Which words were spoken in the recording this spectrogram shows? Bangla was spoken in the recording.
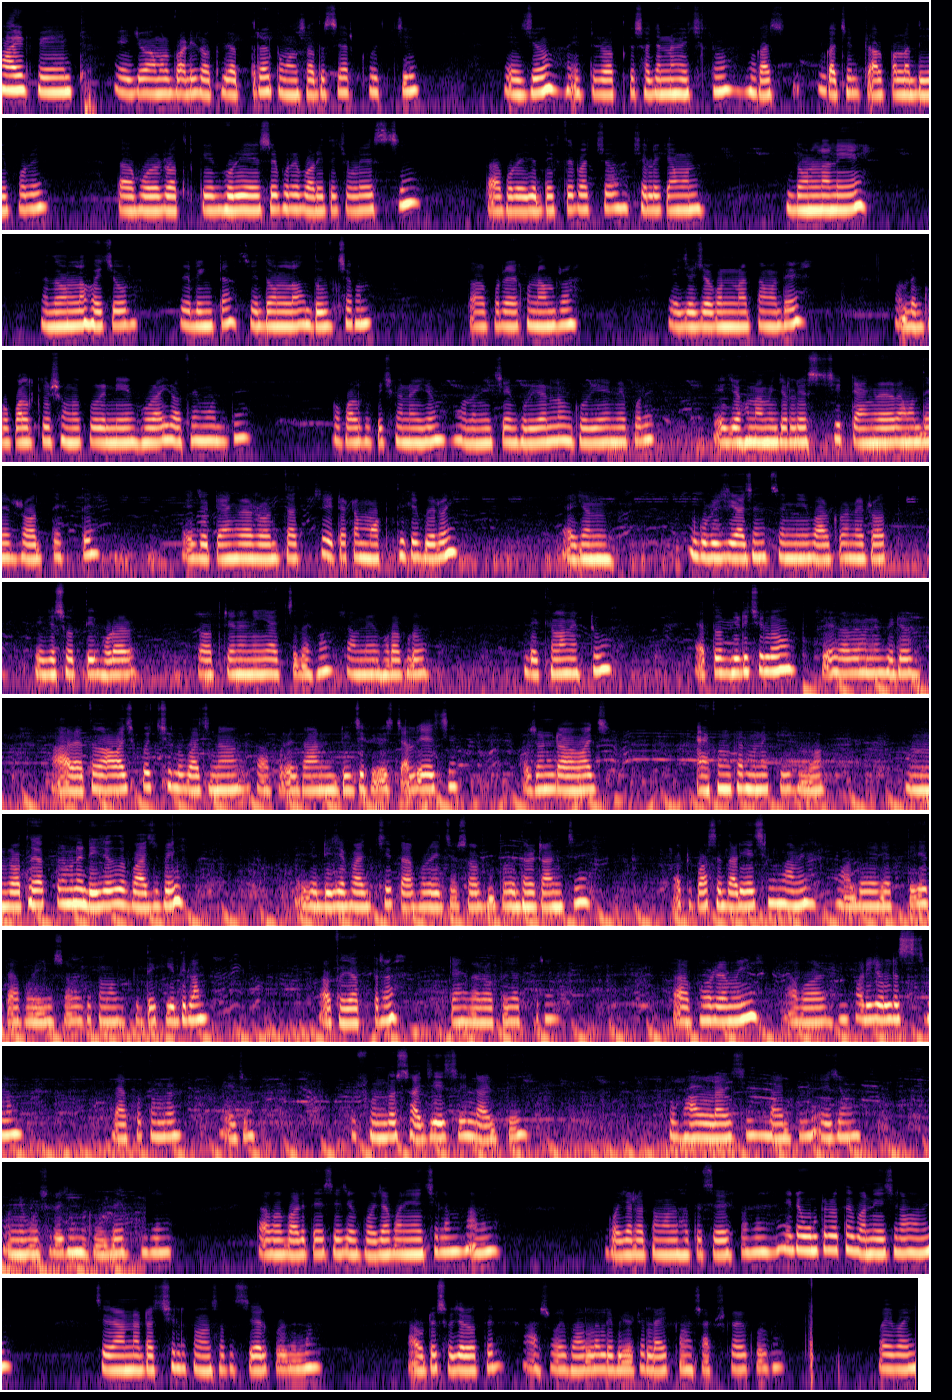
হাই ফ্রেন্ড এই যে আমার বাড়ির রথযাত্রা, তোমার সাথে শেয়ার করছি। এই যে একটি রথকে সাজানো হয়েছিল, গাছ, গাছের ডালপালা দিয়ে পরে। তারপরে রথকে ঘুরিয়ে এসে পরে বাড়িতে চলে এসেছি। তারপরে এই যে দেখতে পাচ্ছ, ছেলে কেমন? দোলনা নিয়ে, দোলনা হয়েছে ওর রেলিংটা, সেই দোলনা দুলছে এখন। তারপরে এখন আমরা, এই যে জগন্নাথ আমাদের আমাদের গোপালকেও সঙ্গে করে নিয়ে ঘোরাই রথের মধ্যে। গোপালকে কিছুক্ষণ এই যে নিচে ঘুরিয়ে আনলাম, ঘুরিয়ে এনে পরে এই যখন আমি চলে এসেছি ট্যাংরার আমাদের রথ দেখতে, এই যে ট্যাংরা রথ যাচ্ছে, এটা একটা মঠ থেকে বেরোয় একজন গুরুজি আছেন, সে নিয়ে বার করেন এই রথ। এই যে সত্যি ঘোড়ার রথ টেনে নিয়ে যাচ্ছে, দেখো, সামনে ঘোড়াগুলো দেখলাম একটু। এত ভিড় ছিল, সেভাবে মানে ভিডিও আর এত আওয়াজ করছিল বাজনা, তারপরে গান ডিজে ফিজে চালিয়েছে, প্রচণ্ড আওয়াজ। এখনকার মানে কী রথযাত্রা মানে ডিজে তো বাজবেই। এই যে ডিজে বাজছে, তারপরে এই যে সব ধরে ধরে টানছে। একটু পাশে দাঁড়িয়েছিলাম আমি, আমাদের এর থেকে তারপরে সবাইকে তোমাকে একটু দেখিয়ে দিলাম। রথযাত্রা, ট্যাংরা রথযাত্রা। তারপরে আমি আবার বাড়ি চলে এসেছিলাম। দেখো তোমরা। এই যে খুব সুন্দর সাজিয়েছে লাইট দিয়ে খুব ভালো লাগছে লাইট দিয়ে এই যে উনি বসে রয়েছেন গুরুদেব যে তারপর বাড়িতে এসে যে গজা বানিয়েছিলাম আমি। গজাটা তোমাদের সাথে শেয়ার করে এটা উল্টো রথে বানিয়েছিলাম আমি। সে রান্নাটা ছিল তোমাদের সাথে শেয়ার করে দিলাম। আর ওটা সোজা রথের। আর সবাই ভালো লাগলে ভিডিওটা লাইক কমেন্ট সাবস্ক্রাইব করবে। Bye bye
